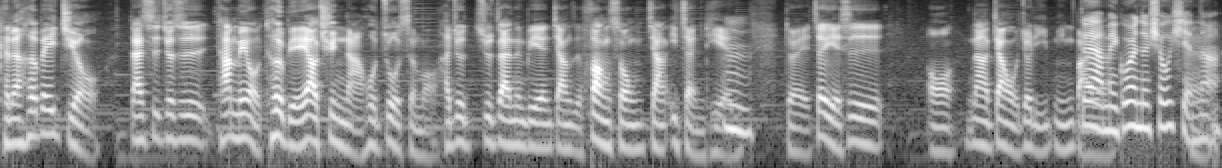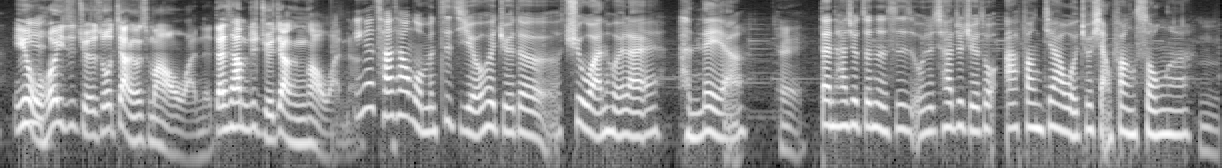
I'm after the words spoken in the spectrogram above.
可能喝杯酒。但是就是他没有特别要去哪或做什么，他就就在那边这样子放松，这样一整天。嗯，对，这也是哦。那这样我就理明白了。对啊，美国人的休闲呐、啊。因为我会一直觉得说这样有什么好玩的，但是他们就觉得这样很好玩呢、啊。因为常常我们自己也会觉得去玩回来很累啊。嘿。但他就真的是，我觉得他就觉得说啊，放假我就想放松啊。嗯。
